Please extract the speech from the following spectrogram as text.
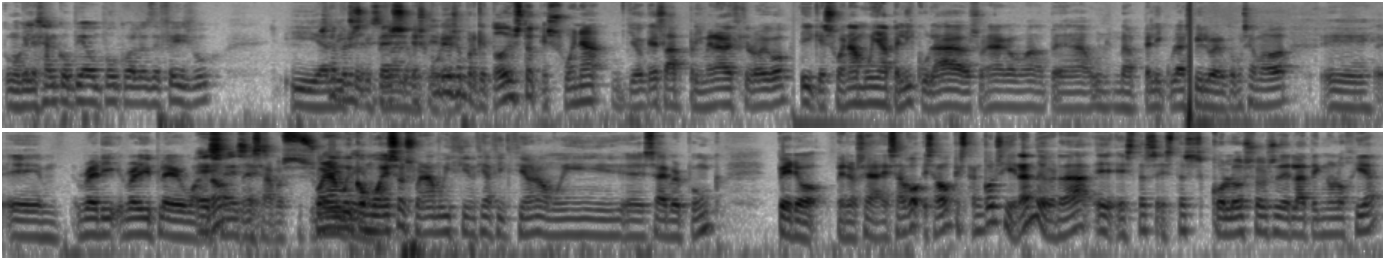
como que les han copiado un poco a los de Facebook y O han sea, pero dicho es, curioso porque todo esto que suena, yo que es la primera vez que lo oigo, y que suena muy a película, o suena como a una película Spielberg, ¿cómo se llamaba? Eh, Eh, Ready, Ready Player One, Esa, ¿no? esa, esa. pues suena Ready muy como eso, suena muy ciencia ficción o muy eh, cyberpunk, pero, pero o sea, es algo, es algo que están considerando, de verdad, estos, estos colosos de la tecnología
